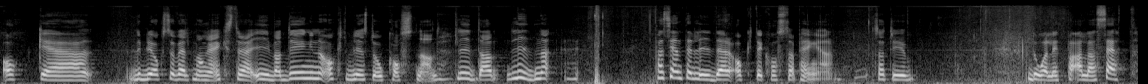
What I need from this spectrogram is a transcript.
och, eh, det blir också väldigt många extra IVA-dygn och det blir en stor kostnad. Lida, lidna, patienten lider och det kostar pengar. Så att det är ju dåligt på alla sätt.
